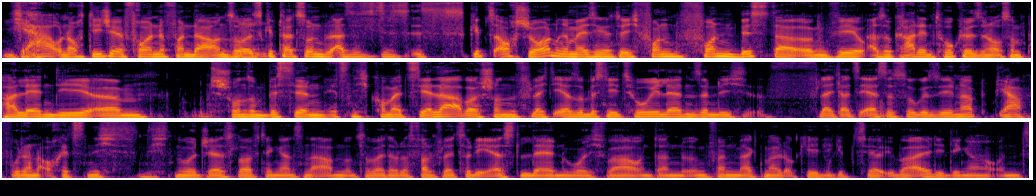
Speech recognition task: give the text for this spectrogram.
Ja, und auch DJ-Freunde von da und so. Mhm. Es gibt halt so ein, also es, es, es gibt's auch genremäßig natürlich von, von bis da irgendwie. Also gerade in Tokio sind auch so ein paar Läden, die ähm, schon so ein bisschen, jetzt nicht kommerzieller, aber schon vielleicht eher so ein bisschen die Touri-Läden sind, die ich vielleicht als erstes so gesehen habe. Ja, wo dann auch jetzt nicht, nicht nur Jazz läuft den ganzen Abend und so weiter. Aber das waren vielleicht so die ersten Läden, wo ich war. Und dann irgendwann merkt man halt, okay, die gibt's ja überall, die Dinger. Und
